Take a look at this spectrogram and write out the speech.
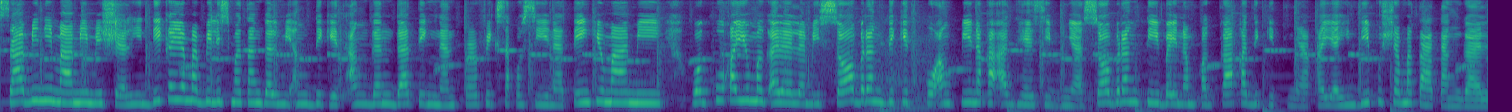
Sabi ni Mami Michelle, hindi kaya mabilis matanggal mi ang dikit. Ang ganda tingnan, perfect sa kusina. Thank you Mami. Huwag po kayong mag-alala mi, sobrang dikit po ang pinaka-adhesive niya. Sobrang tibay ng pagkakadikit niya, kaya hindi po siya matatanggal.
